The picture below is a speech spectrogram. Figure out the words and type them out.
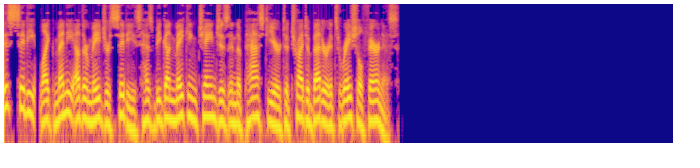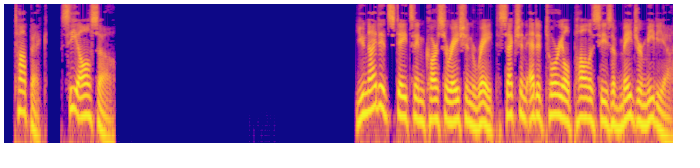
This city, like many other major cities has begun making changes in the past year to try to better its racial fairness. See also United States incarceration rate section Editorial policies of major media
